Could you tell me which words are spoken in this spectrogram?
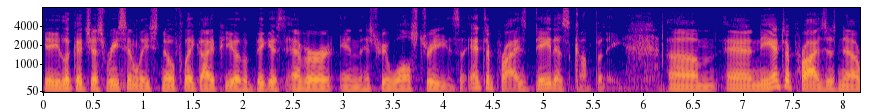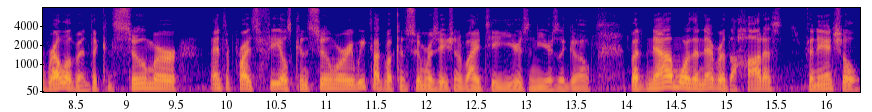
you, know, you look at just recently, Snowflake IPO, the biggest ever in the history of Wall Street. It's an enterprise data company. Um, and the enterprise is now relevant. The consumer, enterprise feels consumery. We talked about consumerization of IT years and years ago, but now more than ever, the hottest financial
